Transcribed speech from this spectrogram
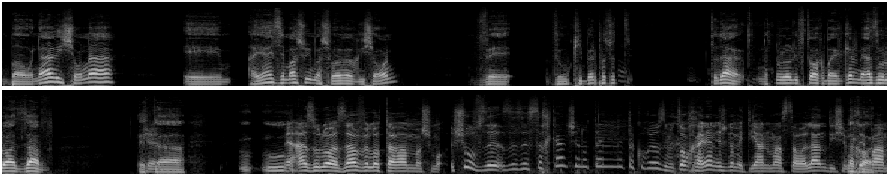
בעונה הראשונה, אה, היה איזה משהו עם השוער הראשון, ו, והוא קיבל פשוט, אתה יודע, נתנו לו לפתוח בהרכב, מאז הוא לא עזב. כן. את ה... מאז הוא לא עזב ולא תרם משמעות. שוב, זה, זה, זה שחקן שנותן את הקוריוזים. לצורך העניין, יש גם את יאן מסה ההולנדי, שמדי נכון. פעם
